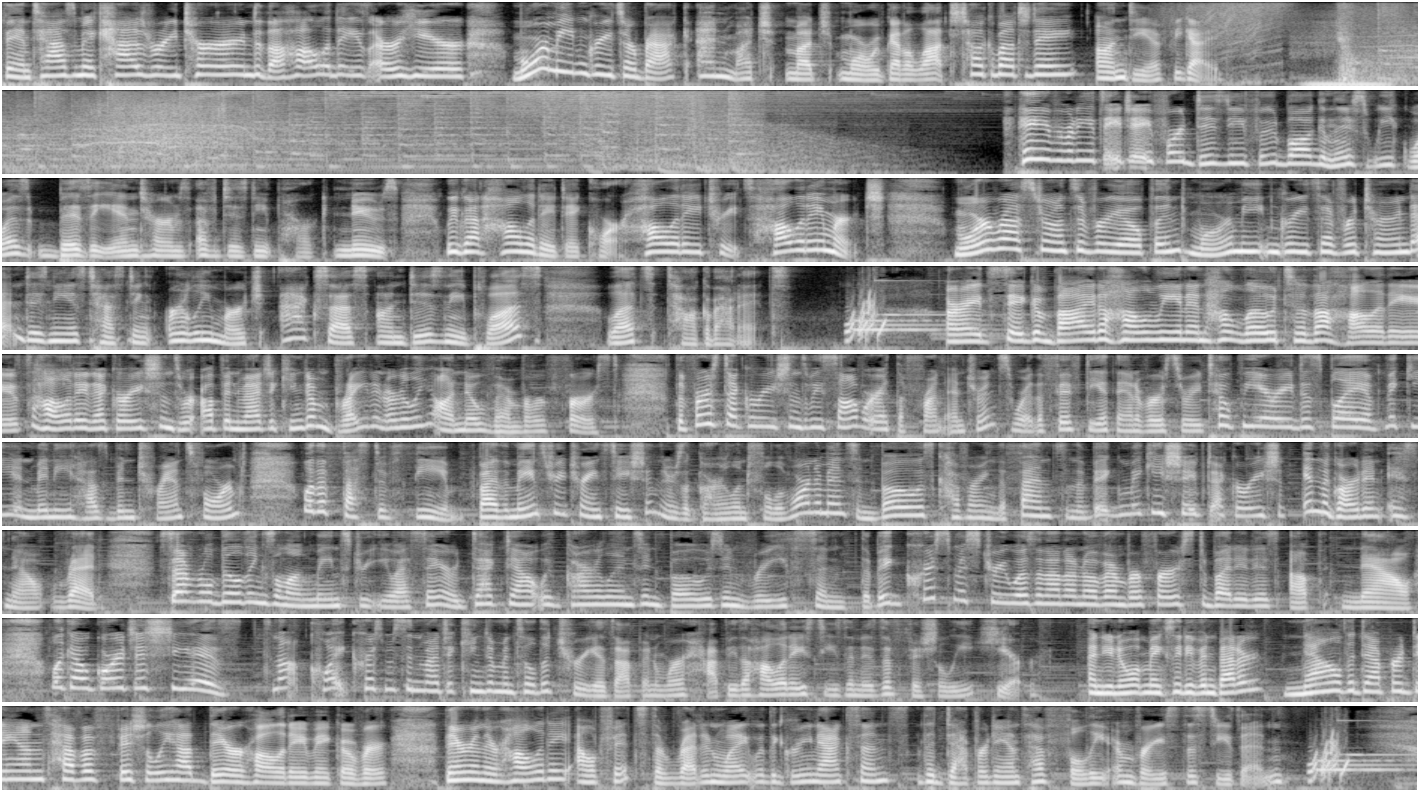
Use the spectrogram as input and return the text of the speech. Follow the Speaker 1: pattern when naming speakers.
Speaker 1: Fantasmic has returned, the holidays are here, more meet and greets are back, and much, much more. We've got a lot to talk about today on DFB Guide. Hey everybody, it's AJ for Disney Food Blog, and this week was busy in terms of Disney Park news. We've got holiday decor, holiday treats, holiday merch. More restaurants have reopened, more meet and greets have returned, and Disney is testing early merch access on Disney Plus. Let's talk about it. All right, say goodbye to Halloween and hello to the holidays. Holiday decorations were up in Magic Kingdom bright and early on November 1st. The first decorations we saw were at the front entrance, where the 50th anniversary topiary display of Mickey and Minnie has been transformed with a festive theme. By the Main Street train station, there's a garland full of ornaments and bows covering the fence, and the big Mickey shaped decoration in the garden is now red. Several buildings along Main Street, USA are decked out with garlands and bows and wreaths, and the big Christmas tree wasn't out on November 1st first, but it is up now. Look how gorgeous she is. It's not quite Christmas in Magic Kingdom until the tree is up, and we're happy the holiday season is officially here. And you know what makes it even better? Now the Dapper Dans have officially had their holiday makeover. They're in their holiday outfits, the red and white with the green accents. The Dapper Dans have fully embraced the season.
